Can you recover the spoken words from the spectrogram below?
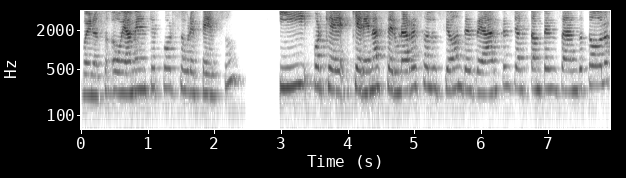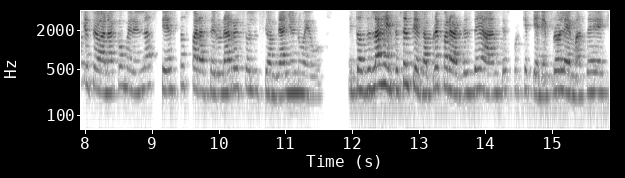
Bueno, obviamente por sobrepeso y porque quieren hacer una resolución desde antes, ya están pensando todo lo que se van a comer en las fiestas para hacer una resolución de año nuevo. Entonces la gente se empieza a preparar desde antes porque tienen problemas de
